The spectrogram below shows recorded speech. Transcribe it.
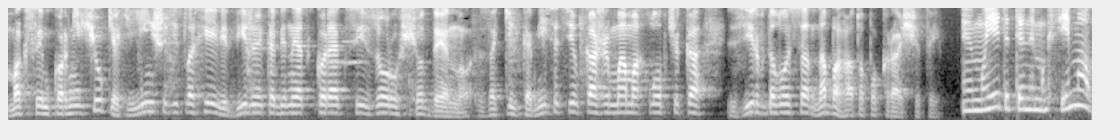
Максим Корнічук, як і інші дітлахи, відвідує кабінет корекції зору щоденно. За кілька місяців, каже мама хлопчика, зір вдалося набагато покращити. Е, Моєї дитини Максима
